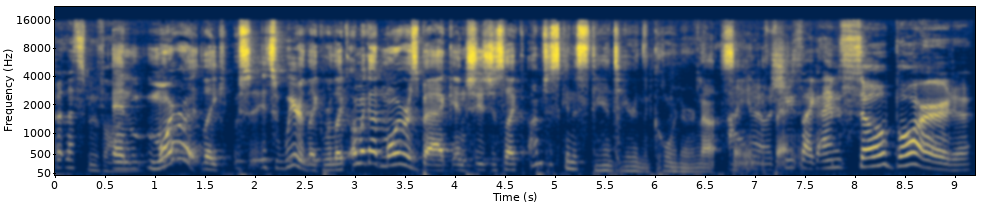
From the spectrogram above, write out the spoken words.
but let's move on. And Moira, like, it's weird. Like, we're like, oh my god, Moira's back, and she's just like, I'm just gonna stand here in the corner and not say I know. anything. She's like, I'm so bored.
